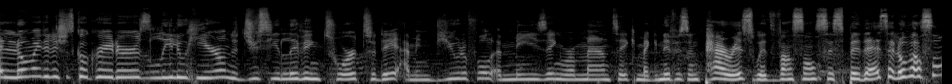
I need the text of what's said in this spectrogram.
Hello, my delicious co-creators. Lilou here on the Juicy Living Tour. Today, I'm in beautiful, amazing, romantic, magnificent Paris with Vincent Cespedes. Hello, Vincent.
